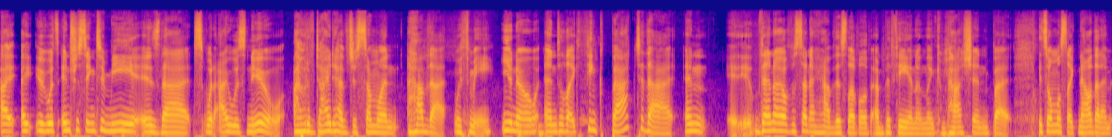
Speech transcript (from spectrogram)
I, I it- what's interesting to me is that when I was new, I would have died to have just someone have that with me, you know, and to like think back to that and it, then I all of a sudden I have this level of empathy and, and like compassion, but it's almost like now that I'm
